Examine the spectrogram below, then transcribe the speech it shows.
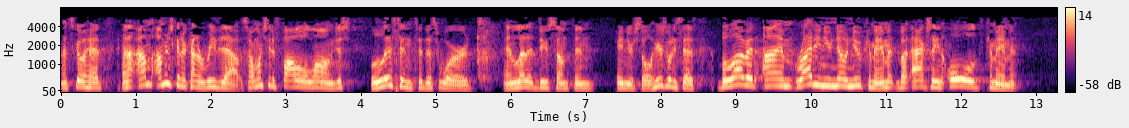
Let's go ahead. And I'm, I'm just going to kind of read it out. So I want you to follow along. Just listen to this word and let it do something in your soul. Here's what he says. Beloved, I'm writing you no new commandment, but actually an old commandment.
